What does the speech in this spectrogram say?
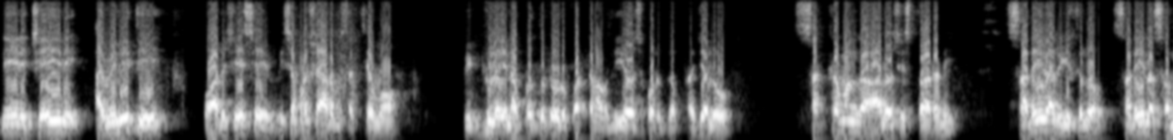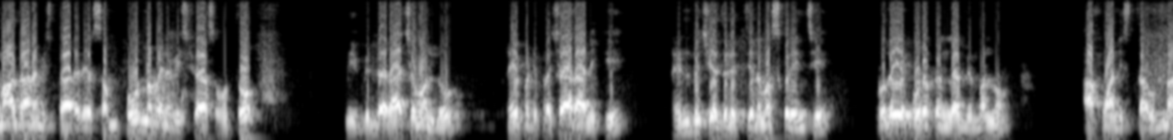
నేను చేయని అవినీతి వారు చేసే విషప్రచారం సత్యమో విఘ్నులైన బొద్దుటూరు పట్టణం నియోజకవర్గ ప్రజలు సక్రమంగా ఆలోచిస్తారని సరైన రీతిలో సరైన సమాధానం ఇస్తారనే సంపూర్ణమైన విశ్వాసంతో మీ బిడ్డ రాచమల్లు రేపటి ప్రచారానికి రెండు చేతులెత్తి నమస్కరించి హృదయపూర్వకంగా మిమ్మల్ని ఆహ్వానిస్తా ఉన్నా.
